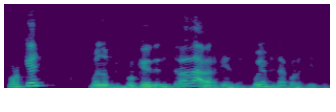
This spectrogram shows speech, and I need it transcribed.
¿Por qué? Bueno, pues porque de entrada, a ver, fíjense, voy a empezar con lo siguiente.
